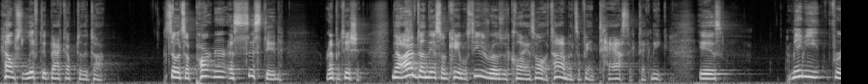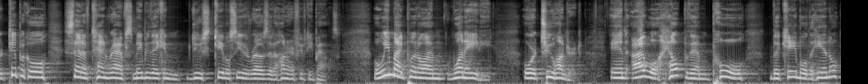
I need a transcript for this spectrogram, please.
helps lift it back up to the top. So it's a partner assisted repetition. Now, I've done this on cable seated rows with clients all the time. It's a fantastic technique. Is maybe for a typical set of 10 reps, maybe they can do cable seated rows at 150 pounds. Well, we might put on 180 or 200, and I will help them pull the cable, the handle,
